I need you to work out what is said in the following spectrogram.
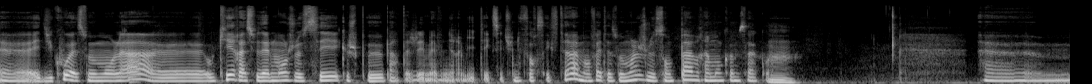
Euh, et du coup, à ce moment-là, euh, ok, rationnellement, je sais que je peux partager ma vulnérabilité, que c'est une force, etc. Mais en fait, à ce moment-là, je le sens pas vraiment comme ça, quoi. Hmm. Euh,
